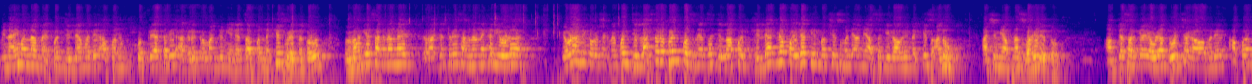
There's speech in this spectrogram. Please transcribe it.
मी नाही म्हणणार नाही पण जिल्ह्यामध्ये आपण कुठल्या तरी अग्र क्रमांकन येण्याचा आपण नक्कीच प्रयत्न करू. विभागीय सांगणार नाही राज्यस्तरीय सांगणार नाही कारण एवढं एवढं आम्ही करू शकणार. पण जिल्हास्तरापर्यंत पोहोचण्याचं जिल्हा जिल्ह्यातल्या पहिल्या तीन बक्षीसमध्ये आम्ही आसंगी गाव हे नक्कीच आणू अशी मी आपणास ग्वाही देतो. आमच्यासारख्या एवढ्या दूरच्या गावामध्ये आपण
